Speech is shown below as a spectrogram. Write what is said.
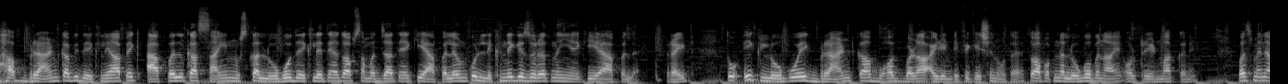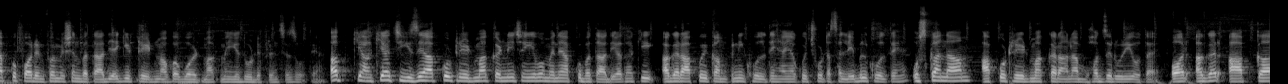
आप ब्रांड का भी देख लें। आप एक एप्पल का साइन उसका लोगो देख लेते हैं तो आप समझ जाते हैं कि एप्पल है। उनको लिखने की ज़रूरत नहीं है कि ये एप्पल है राइट तो एक लोगो एक ब्रांड का बहुत बड़ा आइडेंटिफिकेशन होता है। तो आप अपना लोगो बनाएँ और ट्रेडमार्क करें। बस मैंने आपको फॉर इन्फॉर्मेशन बता दिया कि ट्रेडमार्क और वर्ड मार्क में ये दो डिफरेंसेस होते हैं। अब क्या क्या चीज़ें आपको ट्रेडमार्क करनी चाहिए वो मैंने आपको बता दिया था कि अगर आप कोई कंपनी खोलते हैं या कोई छोटा सा लेबल खोलते हैं, उसका नाम आपको ट्रेडमार्क कराना बहुत ज़रूरी होता है। और अगर आपका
